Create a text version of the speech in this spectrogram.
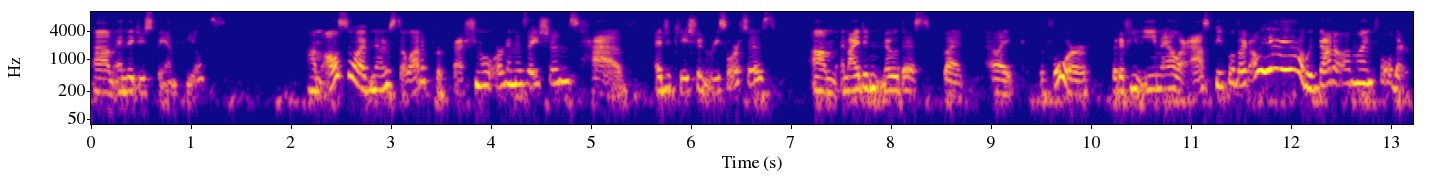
um, and they do span fields. Um, also, I've noticed a lot of professional organizations have education resources. Um, and I didn't know this, but like before, but if you email or ask people, they're like, oh yeah, yeah, we've got an online folder.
